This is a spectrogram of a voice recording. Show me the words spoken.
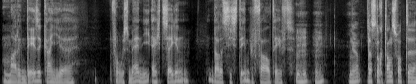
Maar in deze kan je volgens mij niet echt zeggen dat het systeem gefaald heeft. Mm -hmm. Ja, dat is nogthans wat uh,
